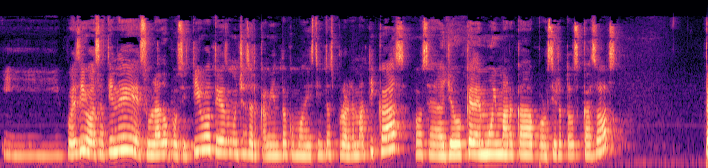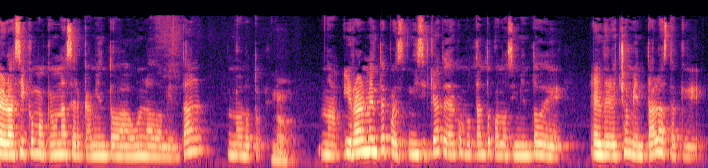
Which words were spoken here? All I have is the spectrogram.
Y pues digo, o sea, tiene su lado positivo, tienes mucho acercamiento como a distintas problemáticas, o sea, yo quedé muy marcada por ciertos casos, pero así como que un acercamiento a un lado ambiental, no lo tuve. No. No, y realmente pues ni siquiera tenía como tanto conocimiento de el derecho ambiental hasta que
